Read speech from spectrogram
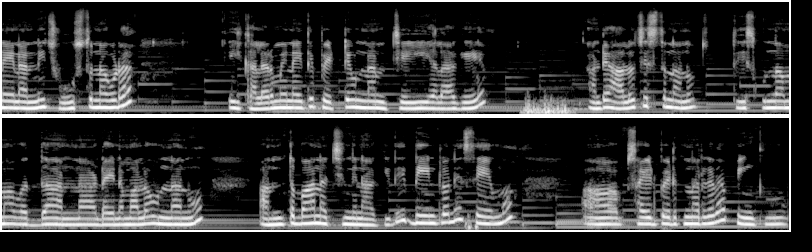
నేను అన్నీ చూస్తున్నా కూడా ఈ కలర్ మీద అయితే పెట్టి ఉన్నాను. చెయ్యి అలాగే. అంటే ఆలోచిస్తున్నాను తీసుకుందామా వద్దా అన్న డైనమాలో ఉన్నాను. అంత బాగా నచ్చింది నాకు ఇది. దీంట్లోనే సేమ్ సైడ్ పెడుతున్నారు కదా పింక్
